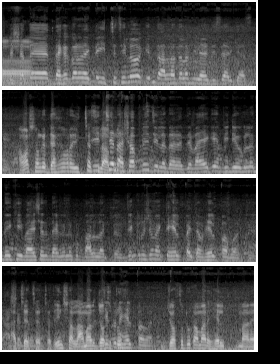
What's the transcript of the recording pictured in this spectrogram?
আপনার সাথে দেখা করার একটা ইচ্ছে ছিল কিন্তু আল্লাহ তালা মিলাই আর কি আজকে। আমার সঙ্গে দেখা করার ইচ্ছা ছিল ইচ্ছে না স্বপ্নই ছিল ধরেন যে ভাইকে ভিডিও গুলো দেখি ভাইয়ের সাথে দেখা হলে খুব ভালো লাগতো। যে কোনো সময় একটা হেল্প পাইতাম হেল্প পাবো আর কি আচ্ছা আচ্ছা আচ্ছা ইনশাল্লাহ আমার যতটুকু হেল্প পাবো আর যতটুকু আমার হেল্প মানে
